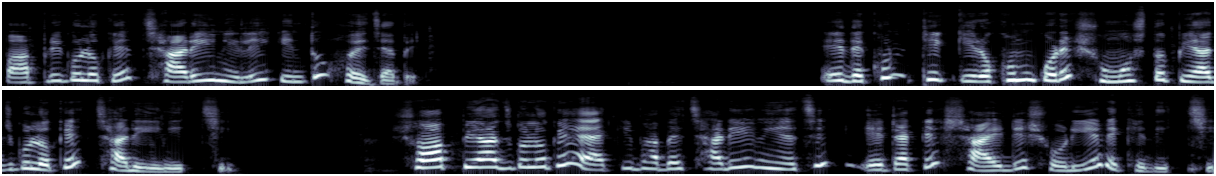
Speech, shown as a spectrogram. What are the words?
পাপড়িগুলোকে ছাড়িয়ে নিলেই কিন্তু হয়ে যাবে। এ দেখুন ঠিক এরকম করে সমস্ত পেঁয়াজগুলোকে ছাড়িয়ে নিচ্ছি। সব পেঁয়াজগুলোকে একইভাবে ছাড়িয়ে নিয়েছি, এটাকে সাইডে সরিয়ে রেখে দিচ্ছি।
